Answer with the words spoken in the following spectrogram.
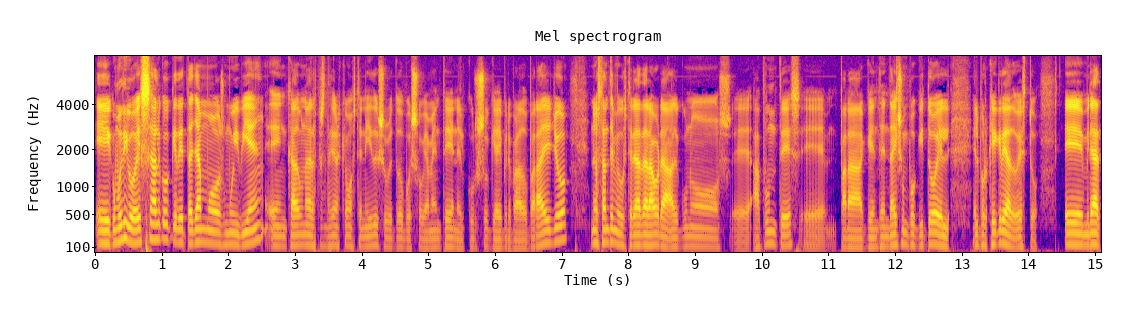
Eh, como digo, es algo que detallamos muy bien en cada una de las presentaciones que hemos tenido y sobre todo pues obviamente en el curso que hay preparado para ello. No obstante, me gustaría dar ahora algunos eh, apuntes para que entendáis un poquito el, el por qué he creado esto. mirad,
